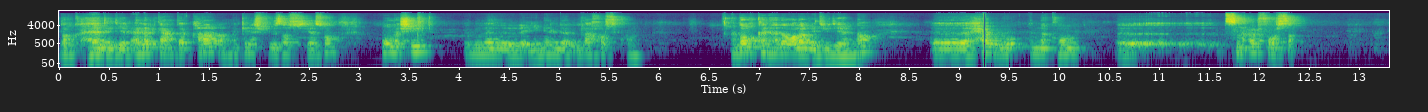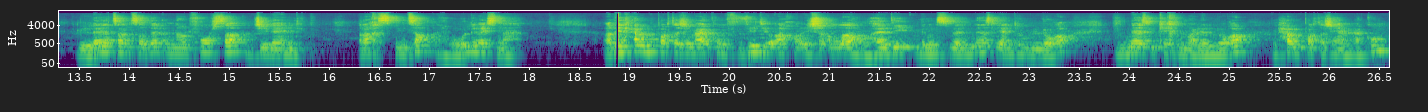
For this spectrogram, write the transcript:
donc هادي ديال أنا اللي كنعطي القرار ما كايناش في les associations وماشي يعني الآخر تكون. donc كان هذا هو la vidéo ديالنا أه حاولوا إنكم أه تصنعوا الفرصة. لا تنتظر إنه الفرصة تجي لعندك. راه خصك أنت هو اللي غيصنعها. غادي نحاول نبارطاجي معكم في فيديو آخر إن شاء الله وهذه بالنسبة للناس اللي عندهم اللغة الناس اللي كيخدموا على اللغة. نحاول نبارطاجيها معكم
